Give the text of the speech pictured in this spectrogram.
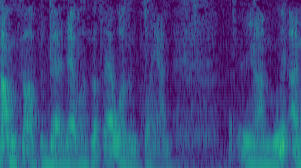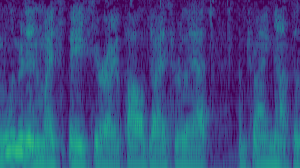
bounce off the bed. That was that wasn't planned. You know, I'm li I'm limited in my space here. I apologize for that. I'm trying not to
